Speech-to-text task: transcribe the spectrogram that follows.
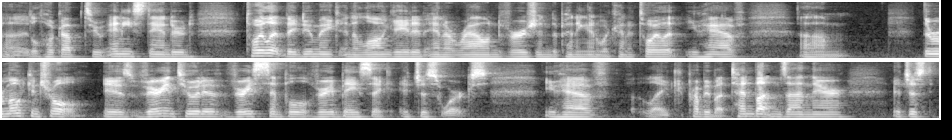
Uh, it'll hook up to any standard toilet. They do make an elongated and a round version depending on what kind of toilet you have. Um, the remote control is very intuitive, very simple, very basic. It just works. You have like probably about 10 buttons on there. It's just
